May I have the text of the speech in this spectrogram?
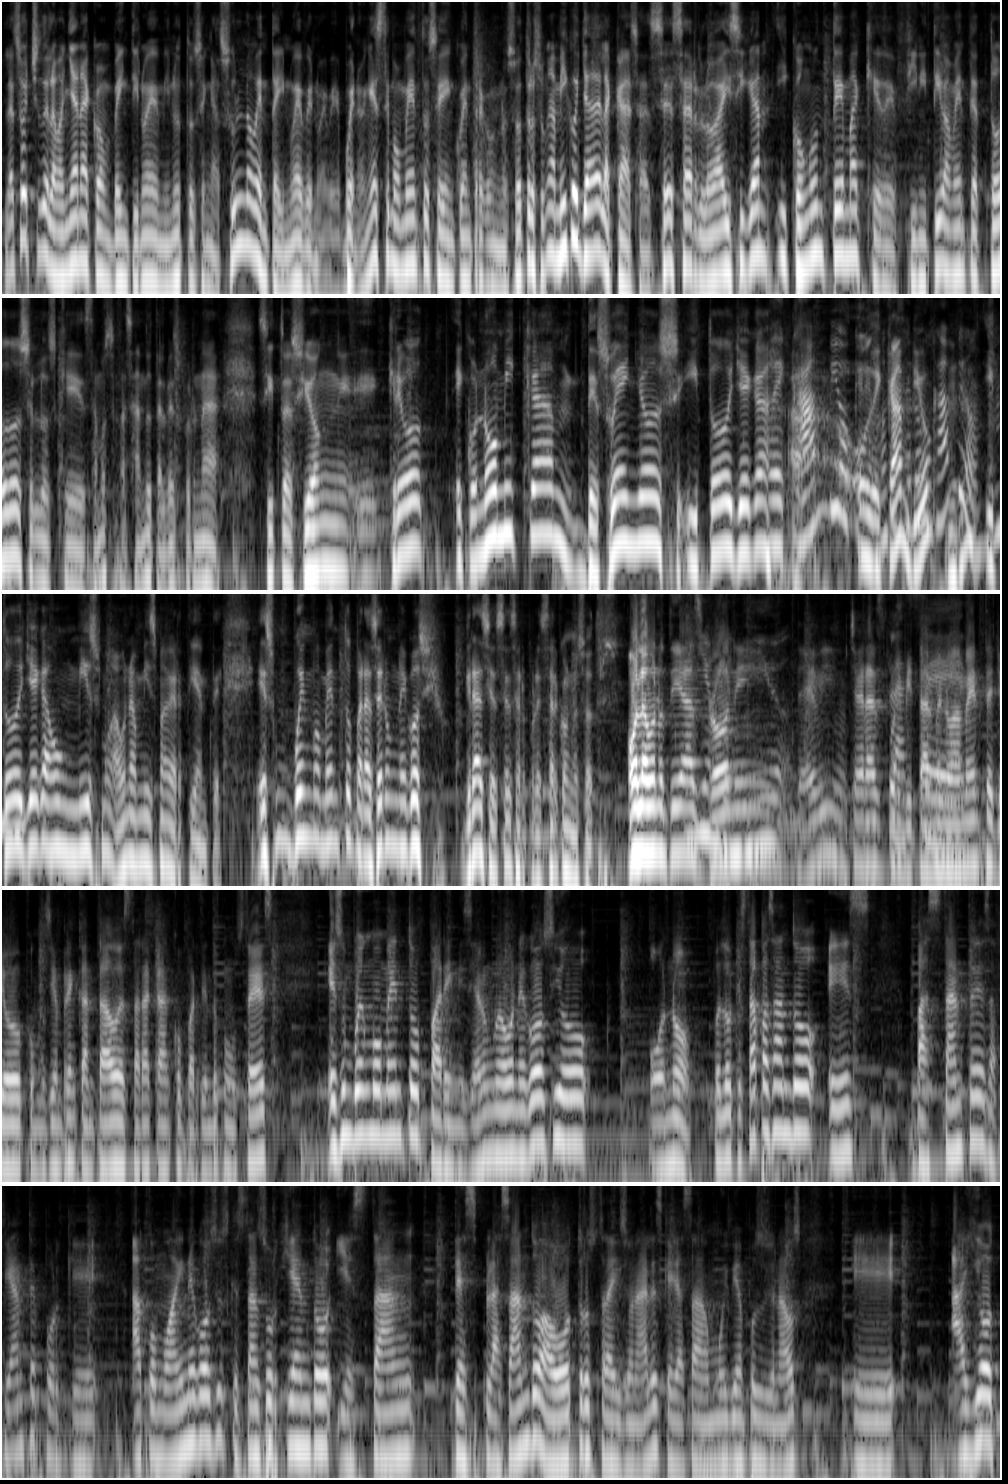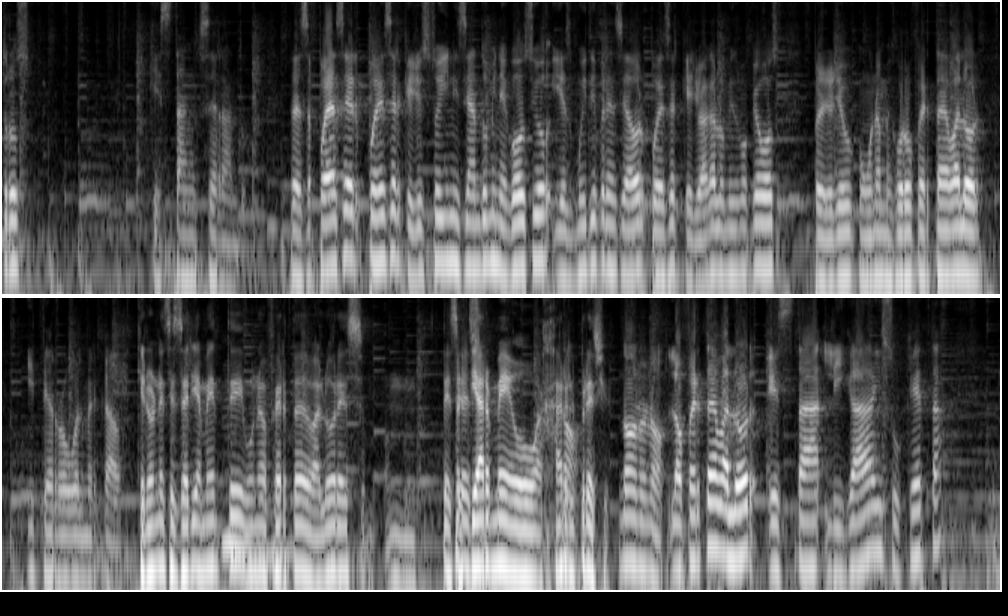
Las 8 de la mañana con 29 minutos en Azul 999. Bueno, en este momento se encuentra con nosotros un amigo ya de la casa, César Loaiziga, y con un tema que definitivamente a todos los que estamos pasando tal vez por una situación, eh, creo, económica, de sueños y todo llega o de cambio, a, o de cambio, cambio. y todo llega a un mismo, a una misma vertiente. Es un buen momento para hacer un negocio. Gracias César por estar con nosotros. Hola, buenos días, Ronnie, Debbie, muchas gracias por invitarme nuevamente. Yo como siempre encantado de estar acá compartiendo con ustedes. ¿Es un buen momento para iniciar un nuevo negocio o no? Pues lo que está pasando es bastante desafiante porque a como hay negocios que están surgiendo y están desplazando a otros tradicionales que ya estaban muy bien posicionados, eh, hay otros que están cerrando. Entonces puede ser, puede ser que yo estoy iniciando mi negocio y es muy diferenciador, puede ser que yo haga lo mismo que vos, pero yo llego con una mejor oferta de valor y te robo el mercado. Que no necesariamente una oferta de valor es um, pesetearme o bajar el precio. No, no, no. La oferta de valor está ligada y sujeta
